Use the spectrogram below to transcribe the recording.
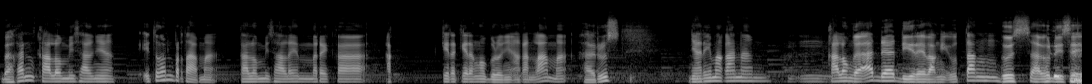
Bahkan kalau misalnya itu kan pertama, kalau misalnya mereka ak- kira-kira ngobrolnya akan lama, harus nyari makanan. Kalau nggak ada direwangi utang, Gus aku dhisik.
